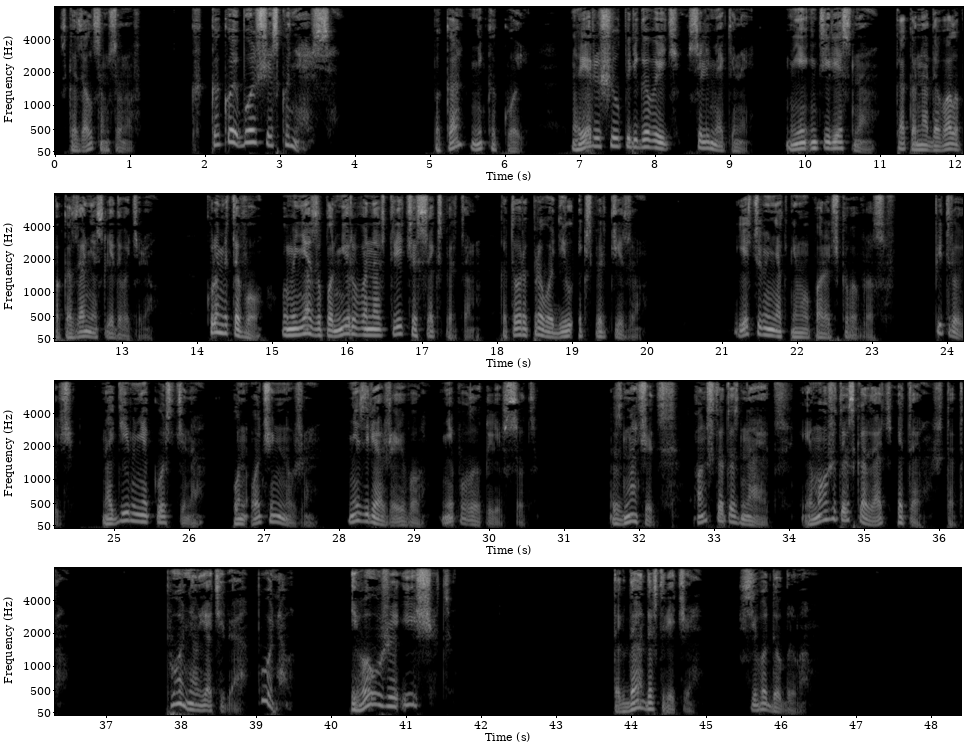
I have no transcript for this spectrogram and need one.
сказал Самсонов. К какой больше склоняешься? Пока никакой. Но я решил переговорить с Селемякиной. Мне интересно, как она давала показания следователю. Кроме того, у меня запланирована встреча с экспертом, который проводил экспертизу. Есть у меня к нему парочка вопросов. Петрович, найди мне Костина. Он очень нужен. Не зря же его не поволокли в суд. Значит, он что-то знает и может рассказать это что-то. Понял я тебя, понял. Его уже ищут. Тогда до встречи. Всего доброго.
